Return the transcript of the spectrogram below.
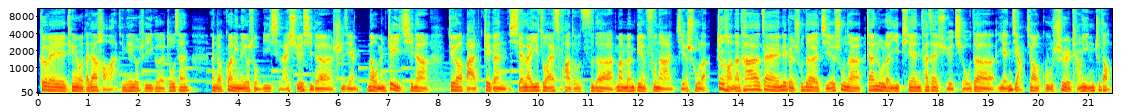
各位听友，大家好啊！今天又是一个周三，按照惯例呢，又是我们一起来学习的时间。那我们这一期呢？就要把这本闲来一做 S 化投资的慢慢变富呢结束了。正好呢，他在那本书的结束呢，摘录了一篇他在雪球的演讲，叫《股市长赢之道》，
